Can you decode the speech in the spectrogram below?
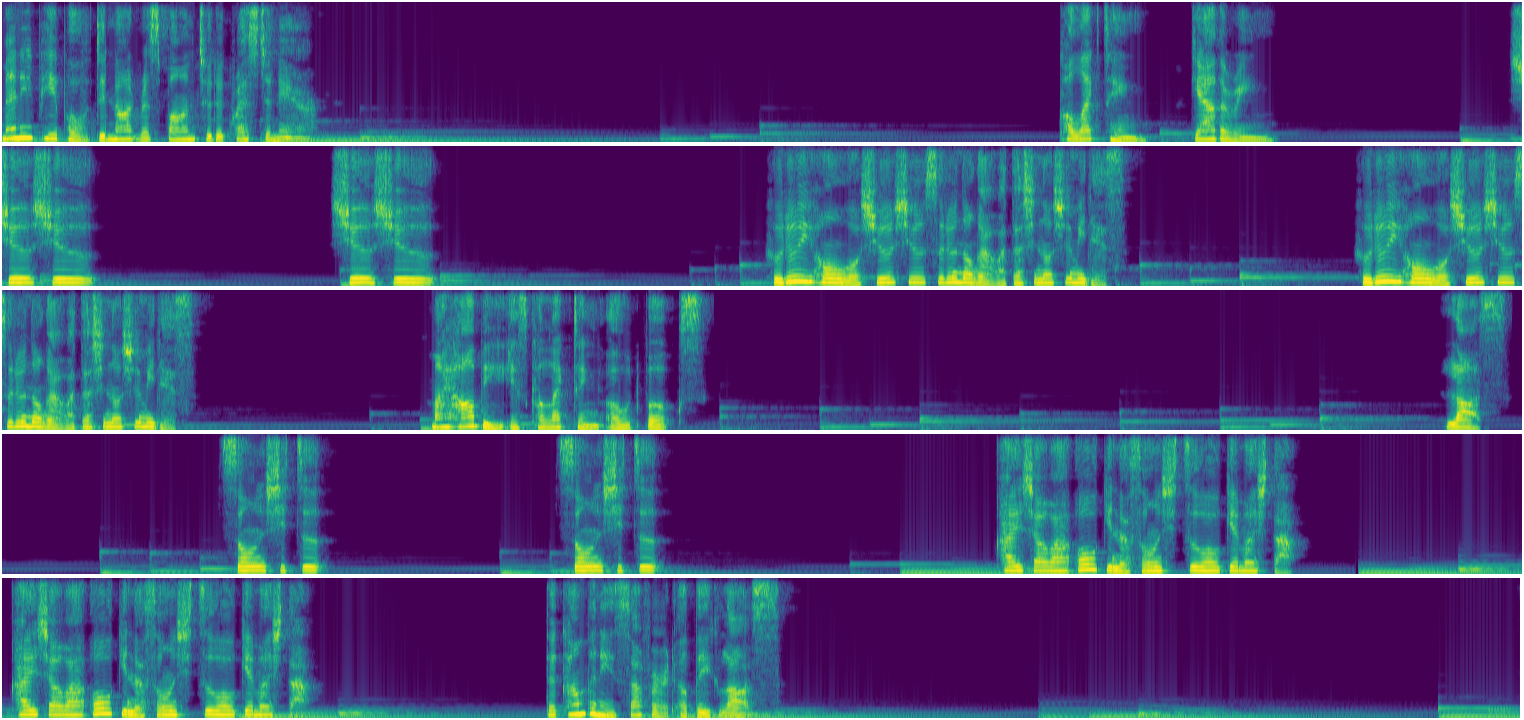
Many people did not respond to the questionnaire. Collecting, gathering. 収集収集古い本を収集するのが私の趣味です。古い本を収集するのが私の趣味です。My hobby is collecting old books. Loss 損失損失会社は大きな損失を受けました。会社は大きな損失を受けました。The company suffered a big loss.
